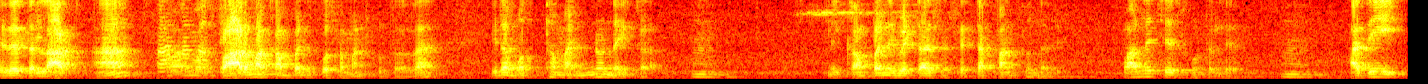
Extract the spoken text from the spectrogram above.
ఏదైతే లాక్ ఆ? ఫార్మా ఫార్మా కంపెనీ కోసం అనుకుంటారా ఇలా మొత్తం అన్నీ ఉన్నాయి ఇక్కడ. నీ కంపెనీ పెట్టాల్సిన సెటప్ అంత ఉన్నది. వాళ్ళే చేసుకుంటలేరు. అది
